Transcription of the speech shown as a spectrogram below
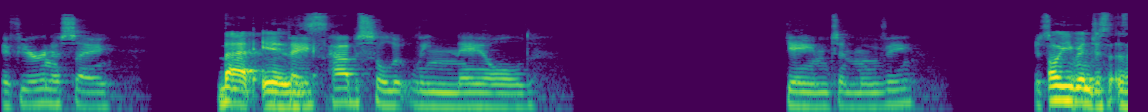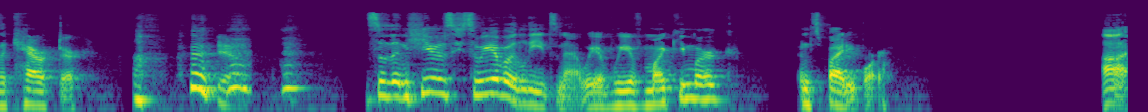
if you're gonna say that is they absolutely nailed game to movie. It's Oh, even just as a character. Yeah. So then here's so we have our leads now. We have we have Marky Mark and Spidey Boy. Uh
